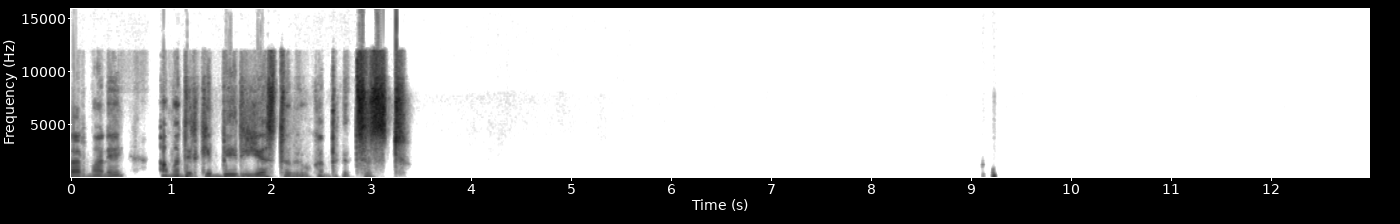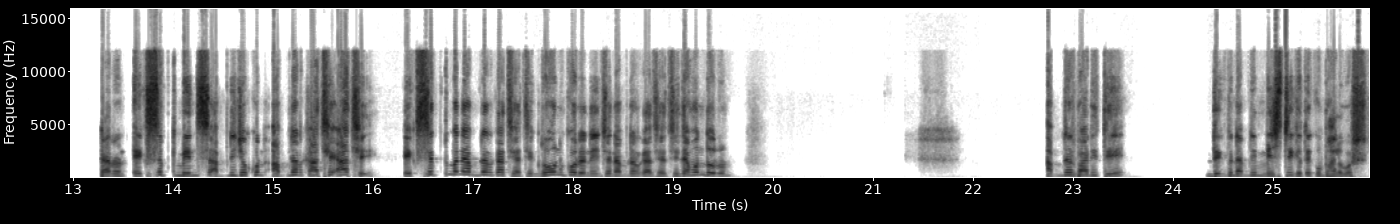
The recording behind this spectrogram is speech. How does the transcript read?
তার মানে আমাদেরকে বেরিয়ে আসতে হবে ওখান থেকে। জাস্ট কারণ একসেপ্ট মিন্স আপনি যখন আপনার কাছে আছে একসেপ্ট মানে আপনার কাছে আছে, গ্রহণ করে নিয়েছেন আপনার কাছে আছে। যেমন ধরুন, আপনার বাড়িতে দেখবেন আপনি মিষ্টি খেতে খুব ভালোবাসেন।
